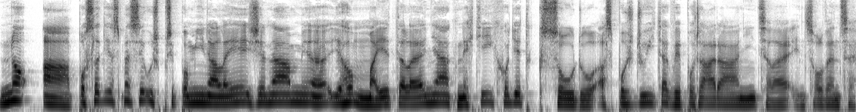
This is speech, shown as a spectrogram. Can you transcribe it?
No a posledně jsme si už připomínali, že nám jeho majitelé nějak nechtějí chodit k soudu a spožďují tak vypořádání celé insolvence.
